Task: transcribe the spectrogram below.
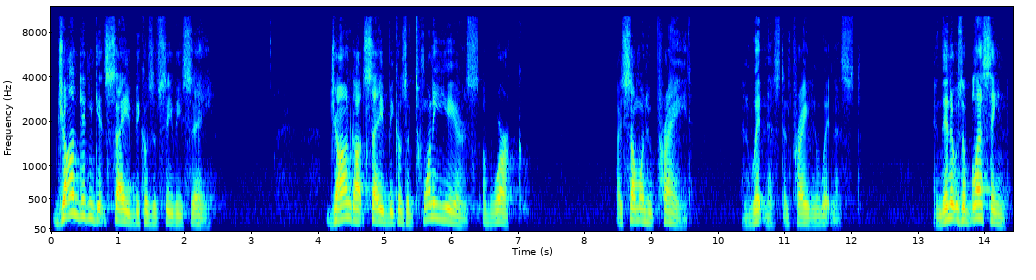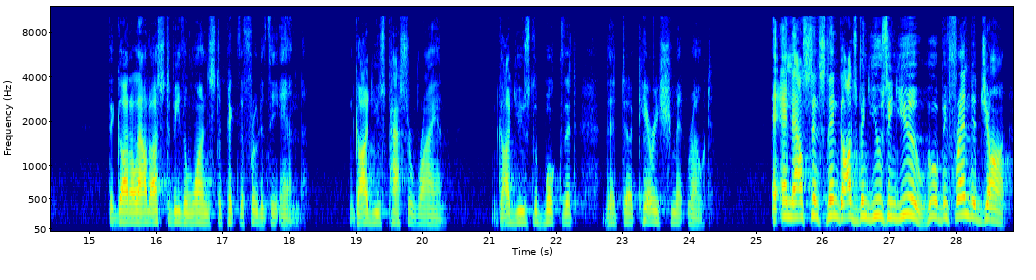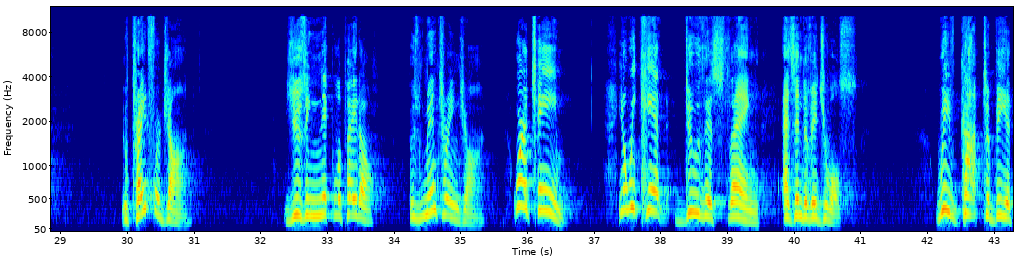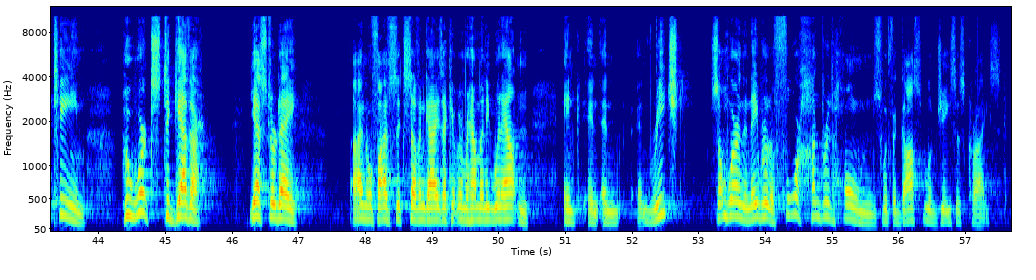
John didn't get saved because of CBC. John got saved because of 20 years of work by someone who prayed and witnessed and prayed and witnessed. And then it was a blessing that God allowed us to be the ones to pick the fruit at the end. God used Pastor Ryan God used the book that, that uh, Kerry Schmidt wrote. And, and now, since then, God's been using you who have befriended John, who prayed for John, using Nick Lepedo, who's mentoring John. We're a team. You know, we can't do this thing as individuals. We've got to be a team who works together. Yesterday, I don't know, five, six, seven guys, I can't remember how many, went out and and, and, and, and reached somewhere in the neighborhood of 400 homes with the gospel of Jesus Christ.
